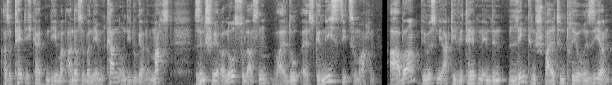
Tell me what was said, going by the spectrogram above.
also Tätigkeiten, die jemand anders übernehmen kann und die du gerne machst, sind schwerer loszulassen, weil du es genießt, sie zu machen. Aber wir müssen die Aktivitäten in den linken Spalten priorisieren.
